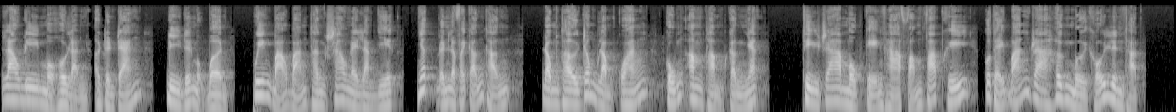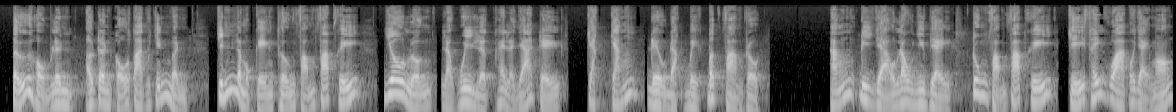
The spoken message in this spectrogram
lao đi mồ hôi lạnh ở trên trán, đi đến một bên, khuyên bảo bản thân sau này làm việc, nhất định là phải cẩn thận. Đồng thời trong lòng quán cũng âm thầm cân nhắc thì ra một kiện hạ phẩm pháp khí có thể bán ra hơn 10 khối linh thạch. Tử hồn linh ở trên cổ tay của chính mình chính là một kiện thượng phẩm pháp khí, vô luận là quy lực hay là giá trị, chắc chắn đều đặc biệt bất phàm rồi. Hắn đi dạo lâu như vậy, trung phẩm pháp khí chỉ thấy qua có vài món.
